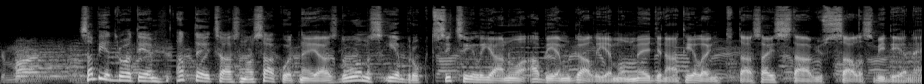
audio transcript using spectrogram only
you march. Sabiedrotie atteicās no sākotnējās domas iebrukt Sicīlijā no abiem galiem un mēģināt ielenkt tās aizstāvjus salas vidienē.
